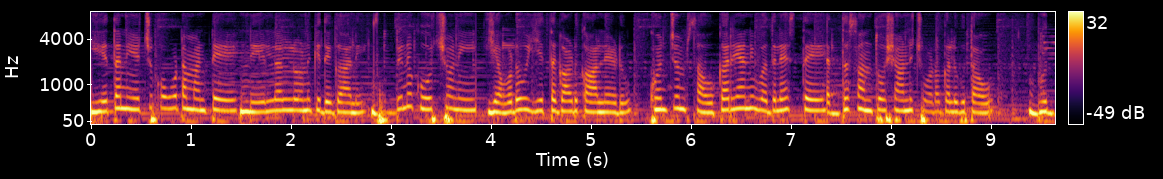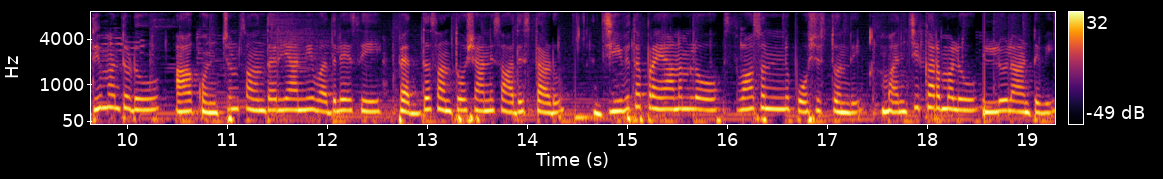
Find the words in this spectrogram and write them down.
ఈత నేర్చుకోవటం అంటే నీళ్ళలోనికి దిగాలి. ఒడ్డున కూర్చొని ఎవడూ ఈతగాడు కాలేడు. కొంచెం సౌకర్యాన్ని వదిలేస్తే పెద్ద సంతోషాన్ని చూడగలుగుతావు. బుద్ధిమంతుడు ఆ కొంచెం సౌందర్యాన్ని వదిలేసి పెద్ద సంతోషాన్ని సాధిస్తాడు. జీవిత ప్రయాణంలో శ్వాస నిన్ను పోషిస్తుంది. మంచి కర్మలు ఇల్లు లాంటివి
